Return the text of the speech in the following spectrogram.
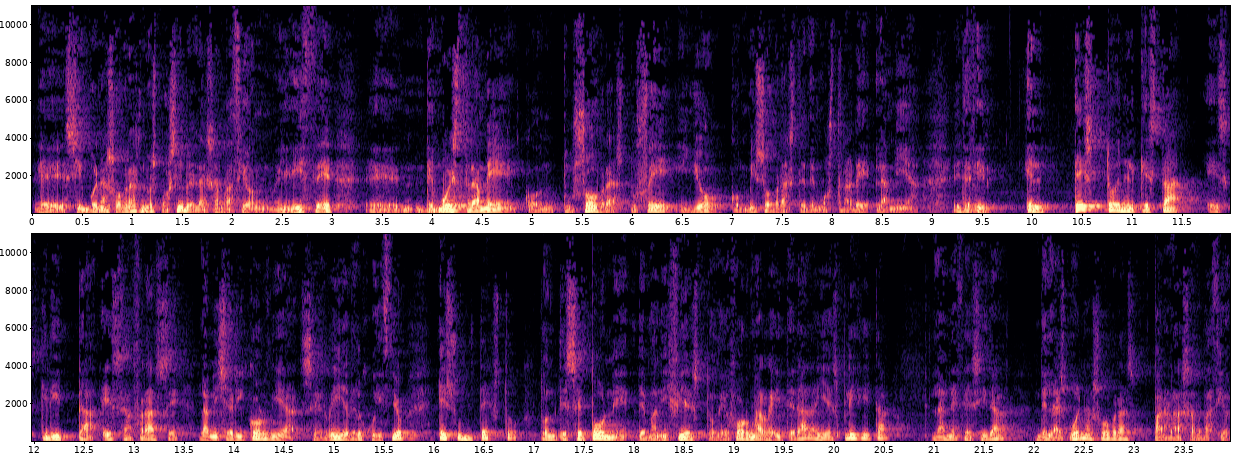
eh, sin buenas obras no es posible la salvación. Y dice, demuéstrame con tus obras tu fe y yo con mis obras te demostraré la mía. Es decir, el texto en el que está escrita esa frase, la misericordia se ríe del juicio, es un texto donde se pone de manifiesto de forma reiterada y explícita la necesidad de las buenas obras para la salvación.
